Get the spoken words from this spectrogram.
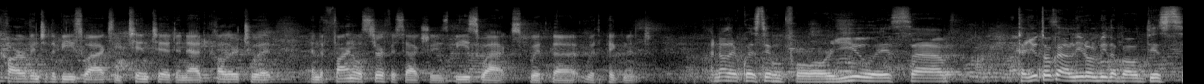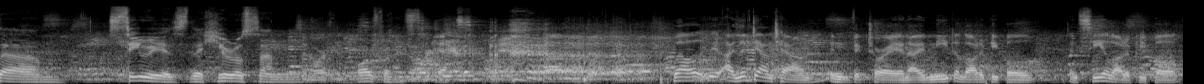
carve into the beeswax and tint it and add color to it. And the final surface actually is beeswax with, uh, with pigment. Another question for you is uh, can you talk a little bit about this um, series, The Heroes and, orphan. Orphans? Yes. Well, I live downtown in Victoria and I meet a lot of people and see a lot of people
